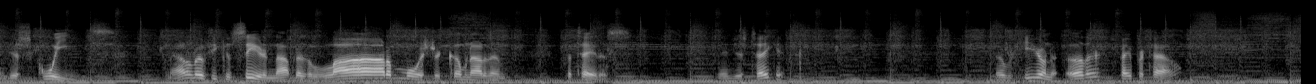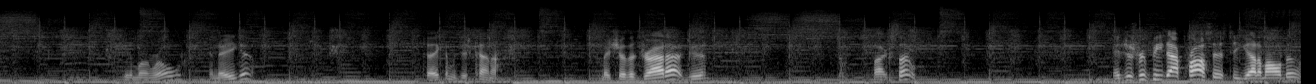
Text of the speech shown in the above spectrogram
And just squeeze. Now, I don't know if you can see it or not, but there's a lot of moisture coming out of them potatoes. And just take it over here on the other paper towel. Get them unrolled, and there you go. Take them and just kind of make sure they're dried out good, like so. And just repeat that process till you got them all done.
